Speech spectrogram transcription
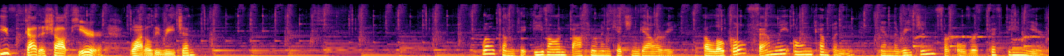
You've got to shop here, Waterloo Region. Welcome to Evon Bathroom and Kitchen Gallery, a local family owned company in the region for over 15 years.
